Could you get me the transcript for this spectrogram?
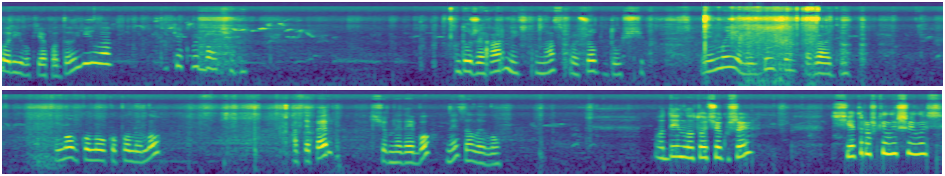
Корівок я подоїла, так як ви бачили. Дуже гарний у нас пройшов дощик. І ми йому дуже раді. Ловко-ловко полило, а тепер, щоб, не дай Бог, не залило. Один лоточок вже, ще трошки лишилось.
